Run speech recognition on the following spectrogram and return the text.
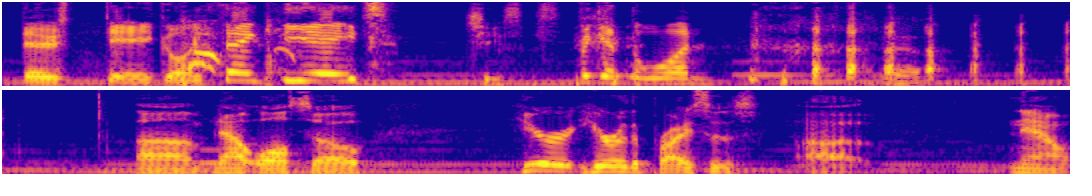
There's Day going, thank the eight! Jesus. Forget the one. Um, now, also, here here are the prices. Uh, now,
